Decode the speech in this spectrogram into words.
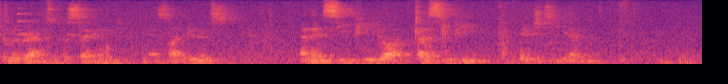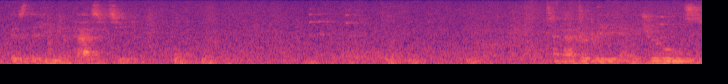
kilograms per second in SI units. And then CP dot, uh, CP is the heat capacity. And that would be in joules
